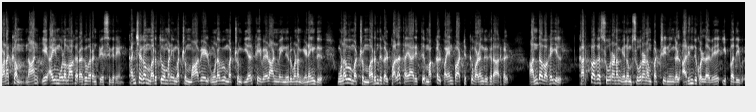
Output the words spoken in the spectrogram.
வணக்கம். நான் ஏஐ மூலமாக ரகுவரன் பேசுகிறேன். கஞ்சகம் மருத்துவமனை மற்றும் மாவேல் உணவு மற்றும் இயற்கை வேளாண்மை நிறுவனம் இணைந்து உணவு மற்றும் மருந்துகள் பல தயாரித்து மக்கள் பயன்பாட்டுக்கு வழங்குகிறார்கள். அந்த வகையில் கற்பக சூரணம் எனும் சூரணம் பற்றி நீங்கள் அறிந்து கொள்ளவே இப்பதிவு.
